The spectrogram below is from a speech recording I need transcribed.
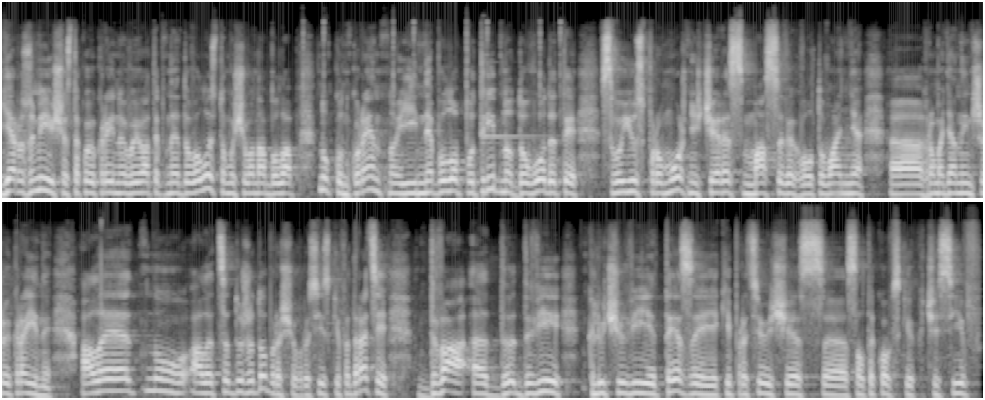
Я розумію, що з такою країною воювати б не довелось, тому що вона була б ну конкурентною, їй не було потрібно доводити свою спроможність через масове гвалтування е, громадян іншої країни. Але ну але це дуже добре, що в Російській Федерації два е, дві ключові тези, які працюють ще з е, салтиковських часів,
